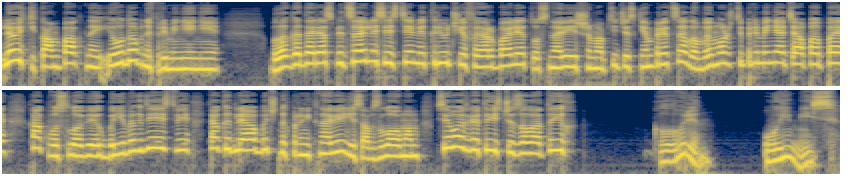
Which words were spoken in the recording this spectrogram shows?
Легкий, компактный и удобный в применении. Благодаря специальной системе крючьев и арбалету с новейшим оптическим прицелом вы можете применять АПП как в условиях боевых действий, так и для обычных проникновений со взломом. Всего две тысячи золотых. Глорин, уймись,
